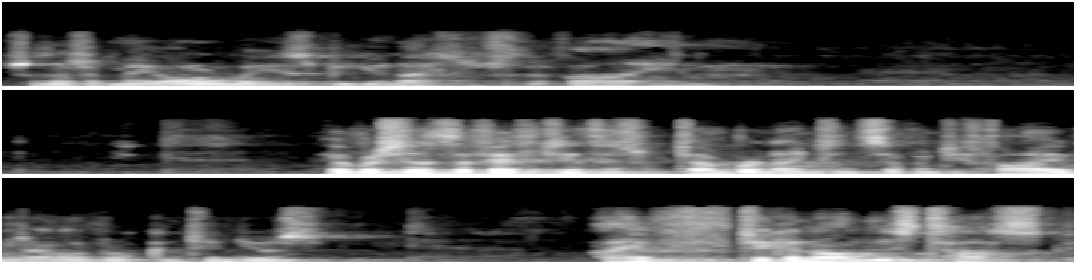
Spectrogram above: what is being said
so that it may always be united to the vine. Ever since the 15th of September 1975, Don Alvaro continues, I have taken on this task,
